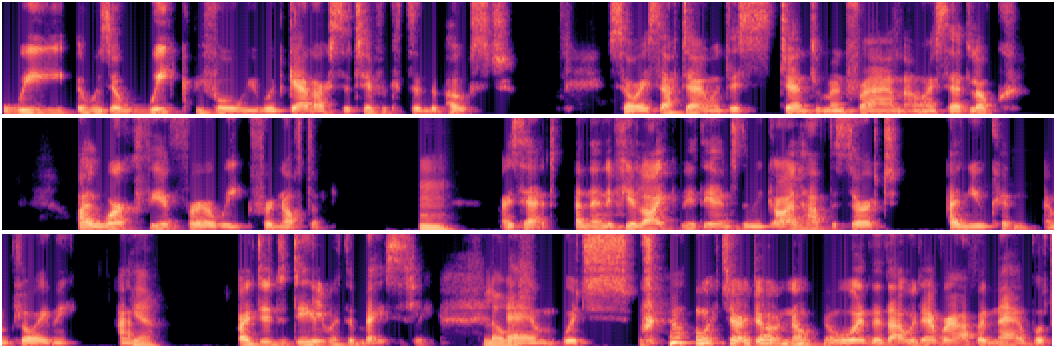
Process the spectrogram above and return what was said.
we. It was a week before we would get our certificates in the post. So I sat down with this gentleman, Fran, and I said, "Look, I'll work for you for a week for nothing." Mm. I said, and then if you like me at the end of the week, I'll have the cert and you can employ me. And Yeah. I did a deal with him basically, um, which which I don't know, know whether that would ever happen now. But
